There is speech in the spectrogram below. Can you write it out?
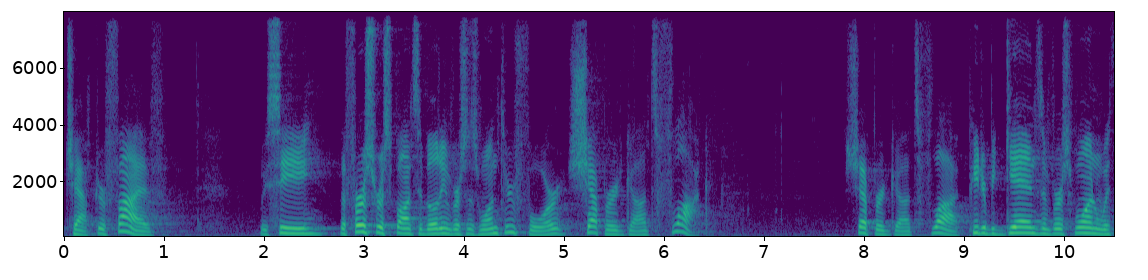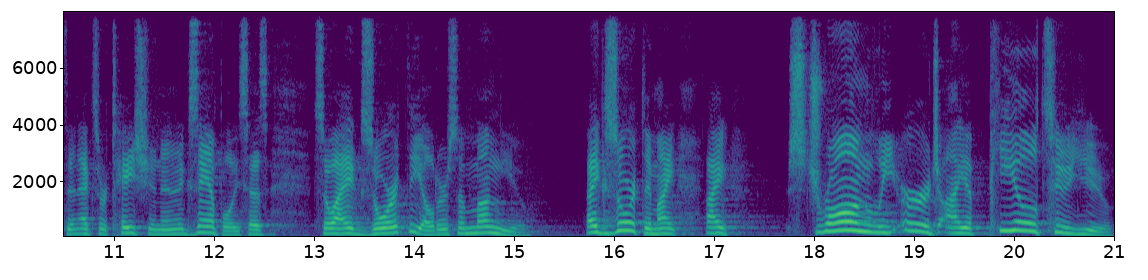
chapter 5. We see the first responsibility in verses 1 through 4 shepherd God's flock. Shepherd God's flock. Peter begins in verse 1 with an exhortation and an example. He says, So I exhort the elders among you. I exhort them. I, I strongly urge, I appeal to you.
